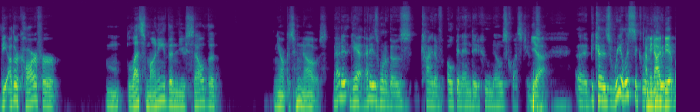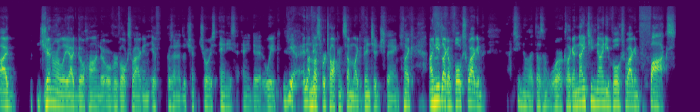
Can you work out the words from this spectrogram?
the other car for m- less money than you sell the, you know, because who knows? That is, yeah, that is one of those kind of open-ended "who knows" questions. Yeah, uh, because realistically, I mean, I'd would- be, I generally I'd go Honda over Volkswagen if presented the ch- choice any any day of the week. yeah, and unless it, we're talking some like vintage thing. Like I need like a Volkswagen. Actually, no, that doesn't work. Like a 1990 Volkswagen Fox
